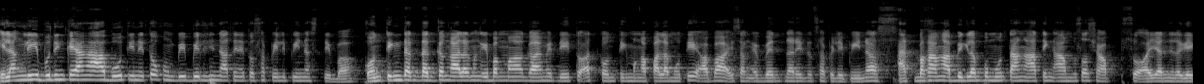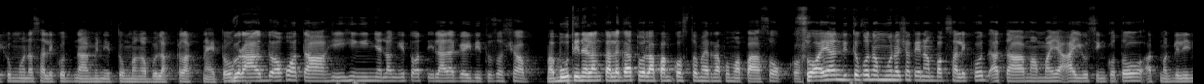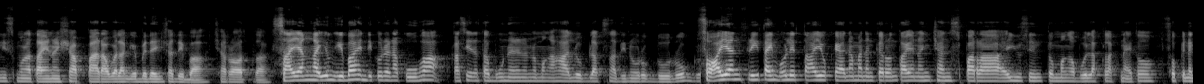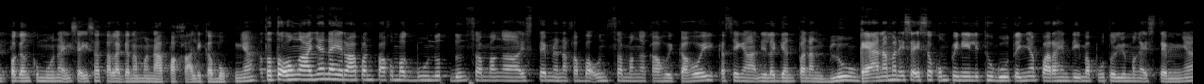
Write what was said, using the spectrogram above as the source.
Ilang libo din kaya nga abutin ito kung bibilihin natin ito sa Pilipinas, 'di ba? Konting dagdag ka nga lang ng ibang mga gamit dito at konting mga palamuti, aba, isang event na rin ito sa Pilipinas. At baka nga biglang pumunta ang ating amo sa shop. So ayan, nilagay ko muna sa likod namin itong mga bulaklak na ito. Gurado ako at ah, hihingin niya lang ito at ilalagay dito sa shop. Mabuti na lang talaga at wala pang customer na pumapasok. So ayan, dito ko na muna siya tinambak sa likod at ah, mamaya ayusin ko to at maglilinis muna tayo ng shop para walang ebidensya, 'di ba? Charot. ah. Sayang nga yung iba, hindi ko na nakuha kasi natabunan na ng mga hollow blocks na dinurog-durog. So ayan, free time ulit tayo kaya naman nagkaroon tayo ng chance para ayusin itong mga bulaklak na ito. So pinagpagang ko muna isa-isa, talaga naman napakaalikabok niya. Totoo nga niya, nahirapan pa ako magbunot dun sa mga stem na nakabaon sa mga kahoy-kahoy kasi nga nilagyan pa ng glue. Kaya naman isa-isa kong pinilit hugutin niya para hindi maputol yung mga stem niya.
